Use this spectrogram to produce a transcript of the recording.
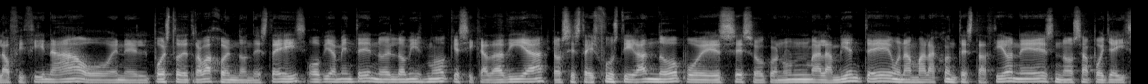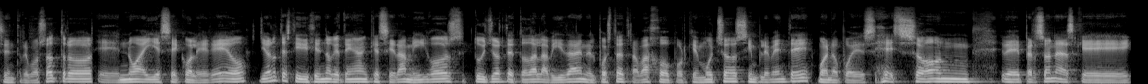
la oficina o en el puesto de trabajo en donde estéis, obviamente no es lo mismo que si cada día os estáis fustigando, pues eso, con un mal ambiente, unas malas contestaciones, no os apoyáis entre vosotros, eh, no hay ese colegueo. Yo no te estoy diciendo que tengan que ser amigos tuyos de toda la vida en el puesto de trabajo, porque muchos simplemente, bueno, pues son eh, personas que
